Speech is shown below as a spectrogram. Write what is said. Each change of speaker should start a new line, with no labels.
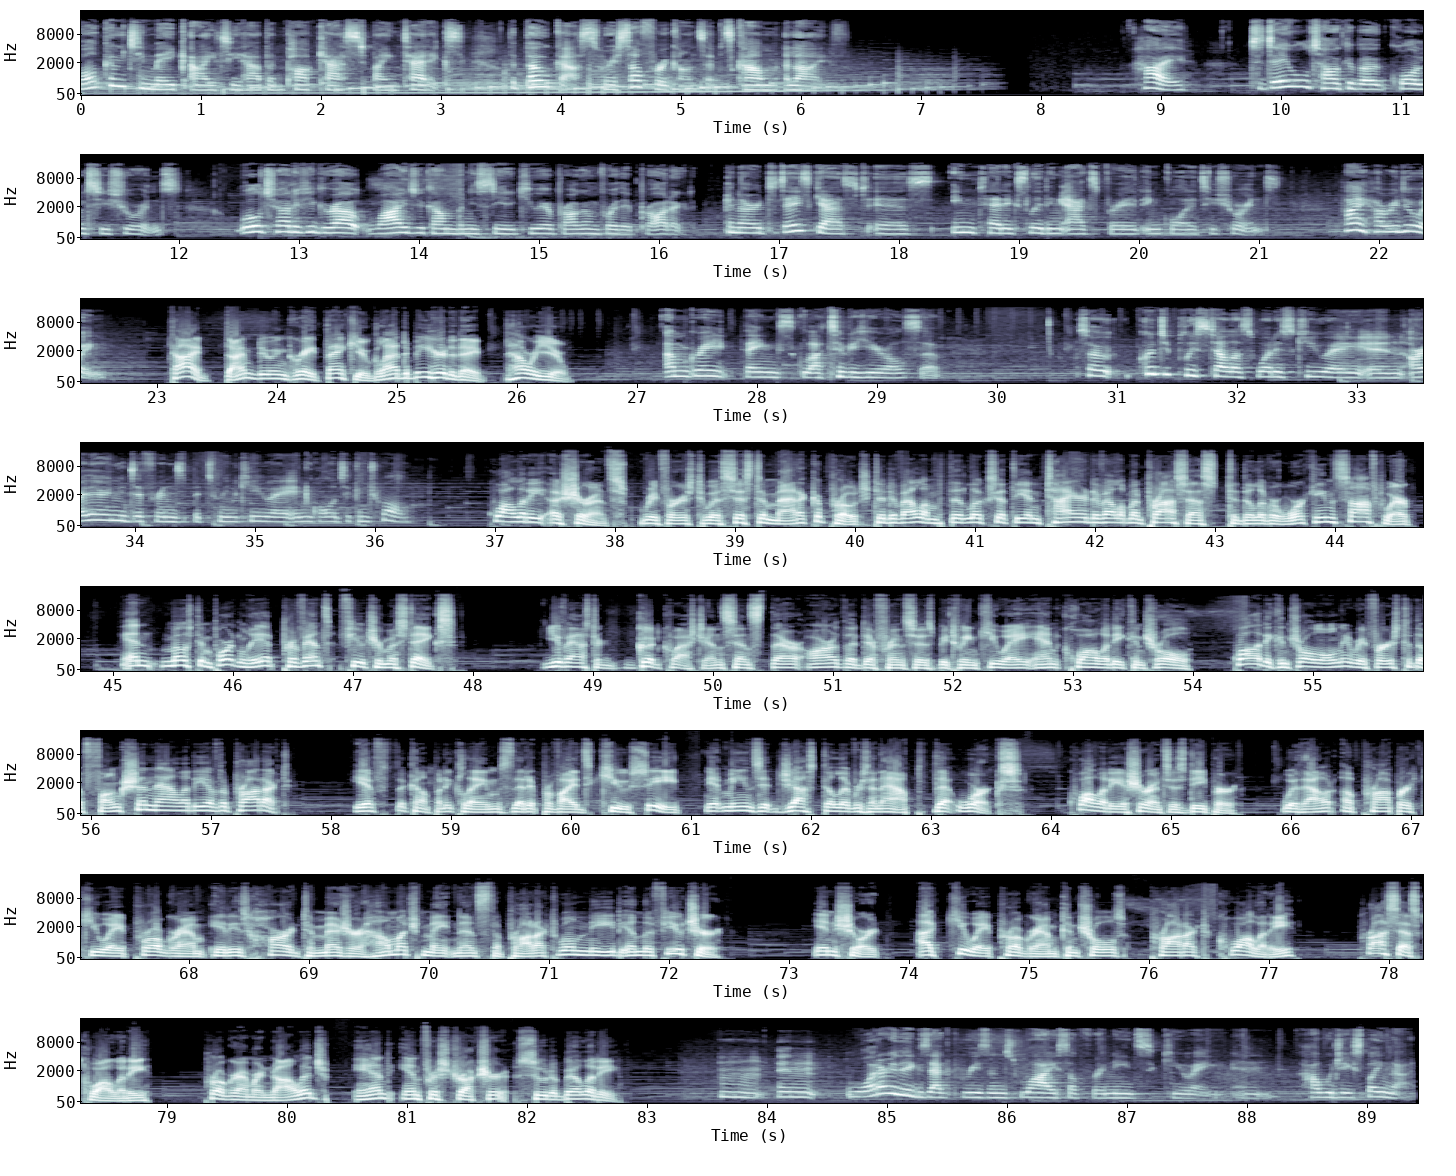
Welcome to Make IT Happen podcast by Intetics, the podcast where software concepts come alive. Hi, today we'll talk about quality assurance. We'll try to figure out why do companies need a QA program for their product. And our today's guest is Intetics leading expert in quality assurance. Hi, how are you doing?
Hi, I'm doing great. Thank you. Glad to be here today. How are you?
I'm great, thanks. Glad to be here also. So, could you please tell us what is QA and are there any difference between QA and quality control?
Quality assurance refers to a systematic approach to development that looks at the entire development process to deliver working software, and most importantly, it prevents future mistakes. You've asked a good question since there are the differences between QA and quality control. Quality control only refers to the functionality of the product. If the company claims that it provides QC, it means it just delivers an app that works. Quality assurance is deeper. Without a proper QA program, it is hard to measure how much maintenance the product will need in the future. In short, a QA program controls product quality, process quality, programmer knowledge, and infrastructure suitability.
Mm-hmm. And what are the exact reasons why software needs QA, and how would you explain that?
